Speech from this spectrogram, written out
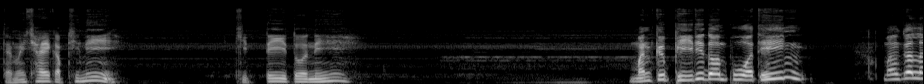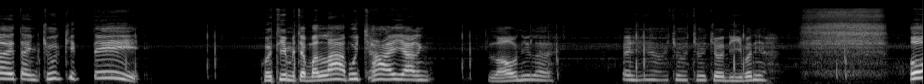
แต่ไม่ใช่กับที่นี่คิตตี้ตัวนี้ มันคือผีที่โดนผัวทิ้ง มันก็เลยแต่งชุดคิตตี้ เพื่อที่มันจะมาล่าผู้ชายอย่างเรานี่แหละเอ้ยเจอเจอเจอดีปะเนี่ยโอ้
